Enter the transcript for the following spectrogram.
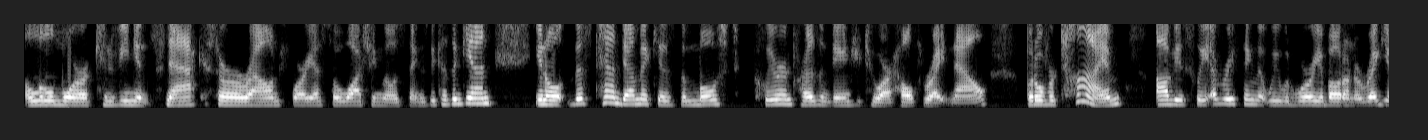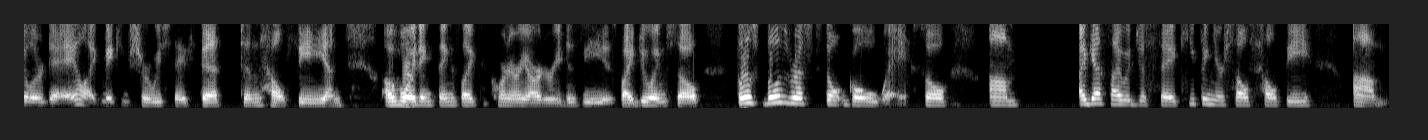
a little more convenient snacks are around for you. So watching those things because again, you know, this pandemic is the most clear and present danger to our health right now. But over time, obviously everything that we would worry about on a regular day, like making sure we stay fit and healthy and avoiding things like coronary artery disease by doing so, those those risks don't go away. So um, I guess I would just say keeping yourself healthy, um,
